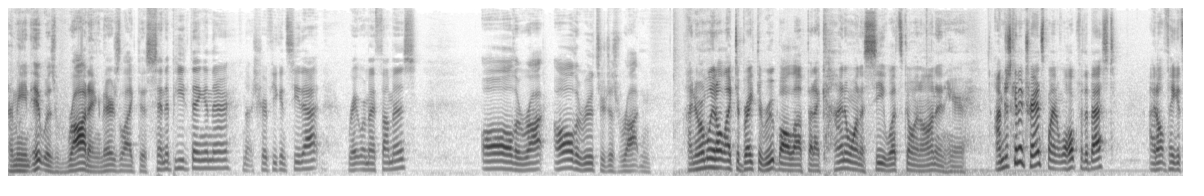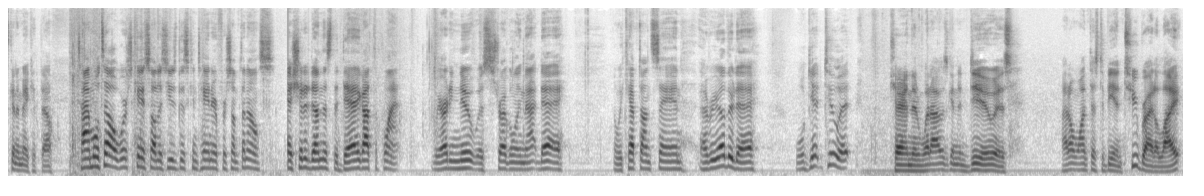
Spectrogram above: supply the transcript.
I mean, it was rotting. There's like this centipede thing in there. Not sure if you can see that, right where my thumb is. All the rot, all the roots are just rotten. I normally don't like to break the root ball up, but I kind of want to see what's going on in here. I'm just going to transplant it. We'll hope for the best. I don't think it's going to make it though. Time will tell. Worst case, I'll just use this container for something else. I should have done this the day I got the plant. We already knew it was struggling that day. And we kept on saying every other day, we'll get to it. Okay, and then what I was going to do is I don't want this to be in too bright a light.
